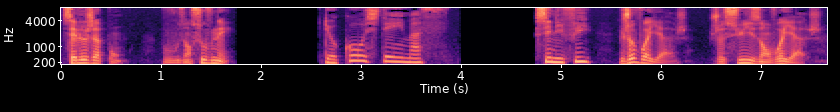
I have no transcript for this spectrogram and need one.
C'est le Japon, vous vous en souvenez. Signifie je voyage, je suis en voyage.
